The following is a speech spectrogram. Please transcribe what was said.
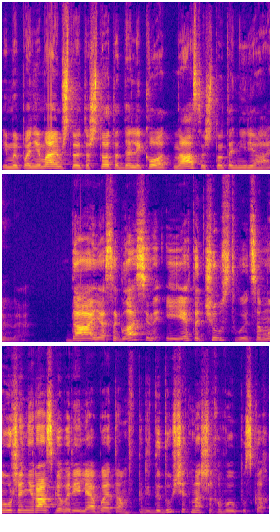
и мы понимаем, что это что-то далеко от нас и что-то нереальное. Да, я согласен, и это чувствуется. Мы уже не раз говорили об этом в предыдущих наших выпусках.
